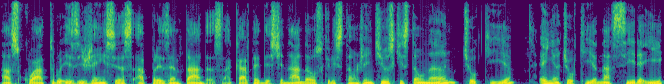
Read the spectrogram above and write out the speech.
as quatro exigências apresentadas. A carta é destinada aos cristãos gentios que estão na Antioquia, em Antioquia, na Síria e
